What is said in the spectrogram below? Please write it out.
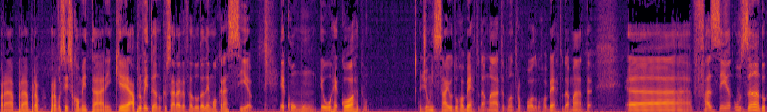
para vocês comentarem, que é aproveitando que o Saraiva falou da democracia. É comum, eu recordo de um ensaio do Roberto da Mata, do antropólogo Roberto da Mata, uh, fazendo, usando,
